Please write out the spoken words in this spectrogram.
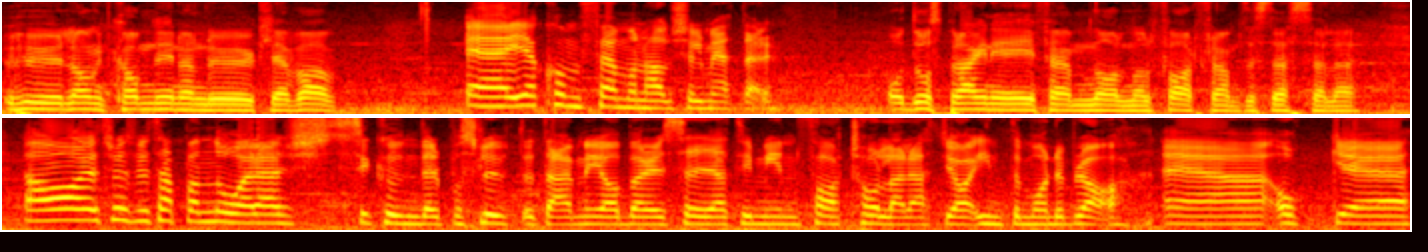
Hur långt kom du innan du klev av? Eh, jag kom fem och en halv kilometer. Och då sprang ni i 5.00 fart fram till dess eller? Ja, jag tror att vi tappade några sekunder på slutet där när jag började säga till min farthållare att jag inte mådde bra. Eh, och eh,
